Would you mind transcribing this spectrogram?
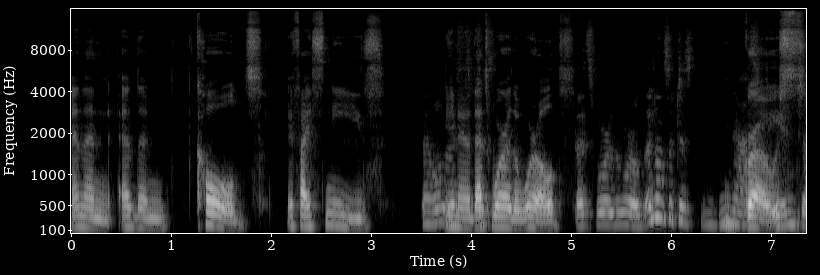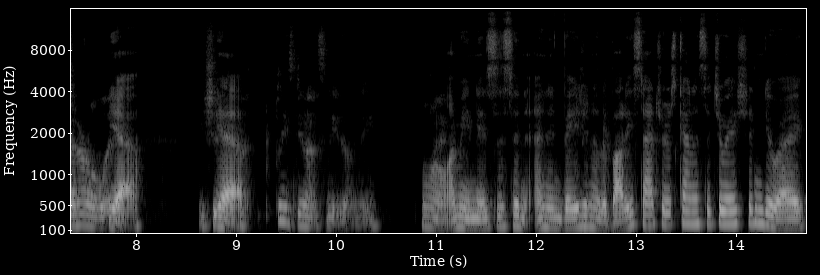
And then and then colds. If I sneeze, well, you know, that's just- War of the Worlds. That's war of the world, and also just nasty Gross. in general. Yeah. You should Yeah. Not, please do not sneeze on me. Well, I mean, is this an, an invasion of the body snatchers kind of situation? Do I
